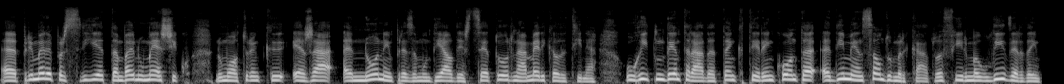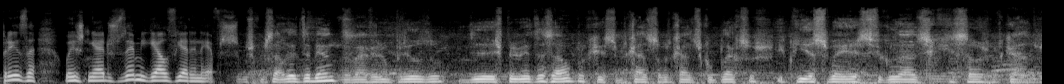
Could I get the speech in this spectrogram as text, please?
a primeira parceria também no México, numa altura em que é já a nona empresa mundial deste setor na América Latina. O ritmo de entrada tem que ter em conta dimensão do mercado, afirma o líder da empresa, o engenheiro José Miguel Vieira Neves. Vamos começar lentamente, vai haver um período de experimentação, porque estes mercados são mercados complexos e conheço bem as dificuldades que são os mercados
